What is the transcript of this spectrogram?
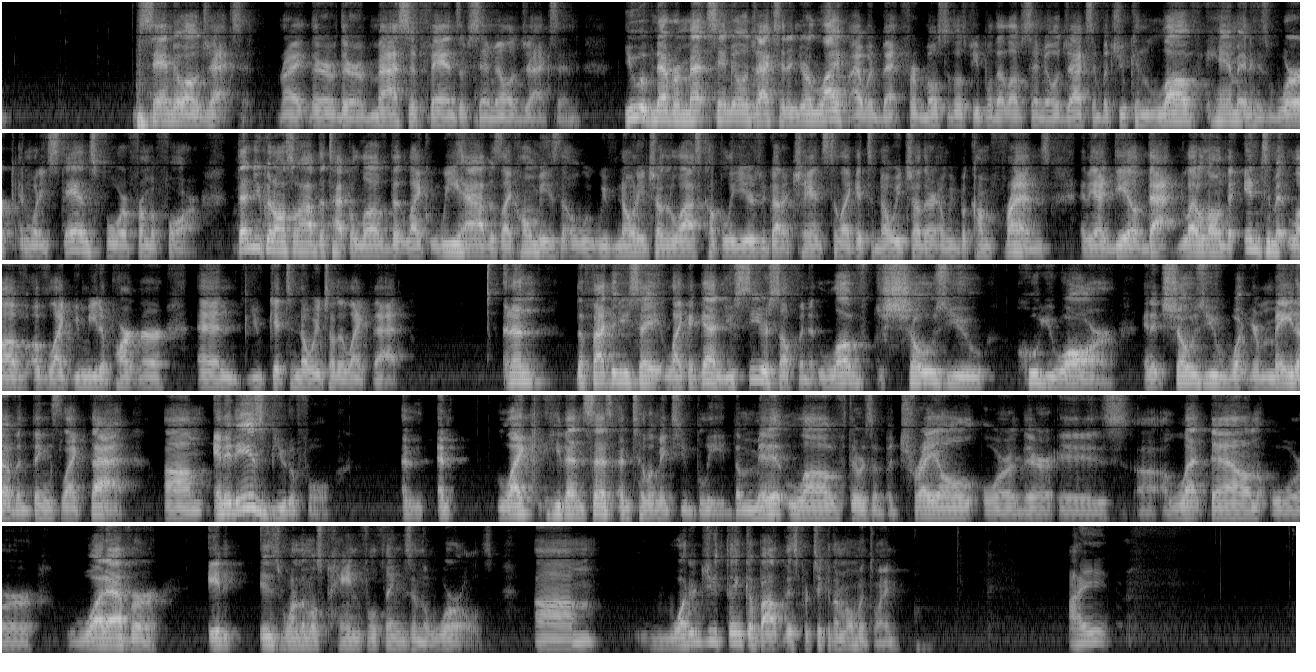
Samuel L. Jackson, right? They're they're massive fans of Samuel L. Jackson. You have never met Samuel L. Jackson in your life, I would bet, for most of those people that love Samuel L. Jackson, but you can love him and his work and what he stands for from afar. then you can also have the type of love that like we have as like homies that we've known each other the last couple of years. We've got a chance to like get to know each other and we've become friends. And the idea of that, let alone the intimate love of like you meet a partner and you get to know each other like that. And then the fact that you say like again, you see yourself in it. Love shows you who you are and it shows you what you're made of and things like that. Um, and it is beautiful. And and like he then says, until it makes you bleed. The minute love, there's a betrayal or there is a letdown or whatever, it is one of the most painful things in the world. Um, what did you think about this particular moment, Dwayne? I,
